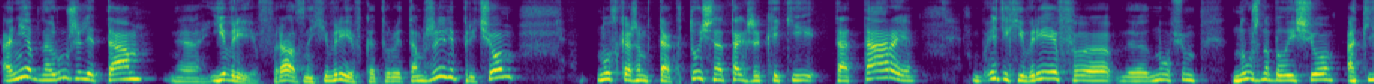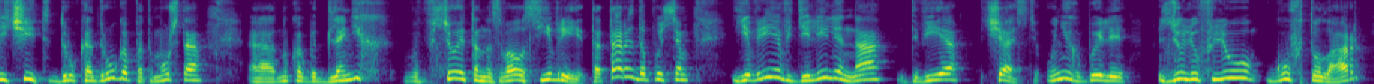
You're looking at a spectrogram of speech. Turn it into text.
они обнаружили там э, евреев, разных евреев, которые там жили, причем ну, скажем так, точно так же, как и татары, этих евреев, ну, в общем, нужно было еще отличить друг от друга, потому что, ну, как бы для них все это называлось евреи. Татары, допустим, евреев делили на две части. У них были зюлюфлю гуфтулар –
